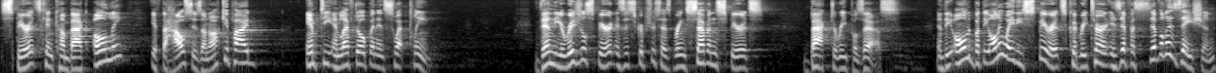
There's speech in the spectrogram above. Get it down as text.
Spirits can come back only if the house is unoccupied, empty, and left open and swept clean. Then the original spirit, as the scripture says, brings seven spirits back to repossess. And the only, but the only way these spirits could return is if a civilization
